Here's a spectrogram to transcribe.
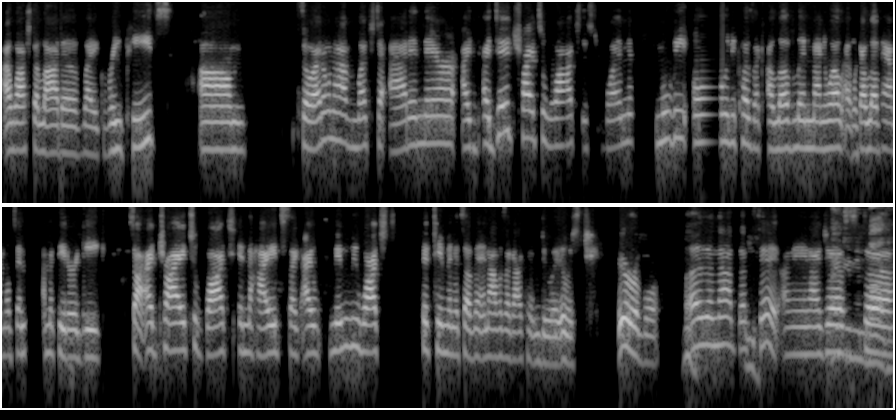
I watched a lot of like repeats. Um, so I don't have much to add in there. I I did try to watch this one movie only because like I love Lin Manuel. I like I love Hamilton. I'm a theater geek. So I tried to watch In the Heights. Like I maybe we watched 15 minutes of it and I was like, I couldn't do it. It was terrible. Hmm. Other than that, that's it. I mean, I I just even uh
